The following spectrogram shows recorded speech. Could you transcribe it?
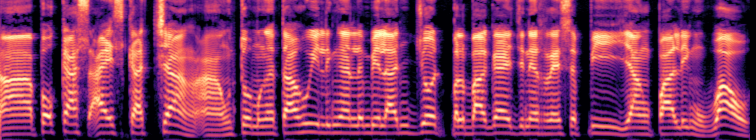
uh, Podcast Ais Kacang uh, Untuk mengetahui dengan lebih lanjut Pelbagai jenis resepi Yang paling wow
